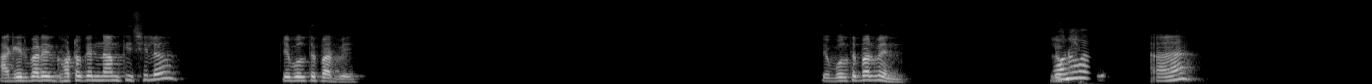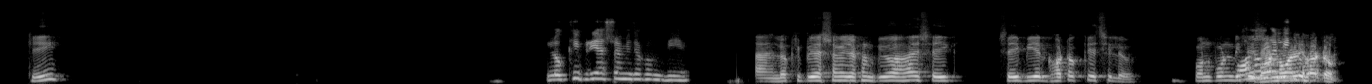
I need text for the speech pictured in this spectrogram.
আগের বারের ঘটকের নাম কি ছিল? কে বলতে পারবে? কেউ বলতে পারবেন? হ্যাঁ? কি? লক্ষ্মীপ্রিয়ার সঙ্গে যখন বিয়ে। হ্যাঁ লক্ষ্মীপ্রিয়ার সঙ্গে যখন বিবাহ হয় সেই সেই বিয়ের ঘটক কে ছিল? কোন পণ্ডিতের। বনমালী ঘটক।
